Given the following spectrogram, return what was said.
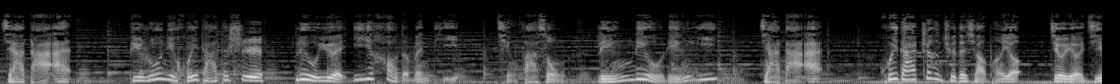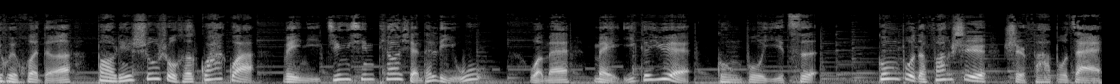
加答案。比如你回答的是六月一号的问题，请发送零六零一加答案。回答正确的小朋友就有机会获得宝林叔叔和呱呱为你精心挑选的礼物。我们每一个月公布一次，公布的方式是发布在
